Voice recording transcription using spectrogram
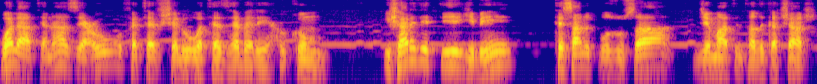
وَلَا تَنَازِعُوا فَتَفْشَلُوا وَتَذْهَبَ رِيحُكُمْ İşaret ettiği gibi tesanüt bozulsa cemaatin tadı kaçar.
